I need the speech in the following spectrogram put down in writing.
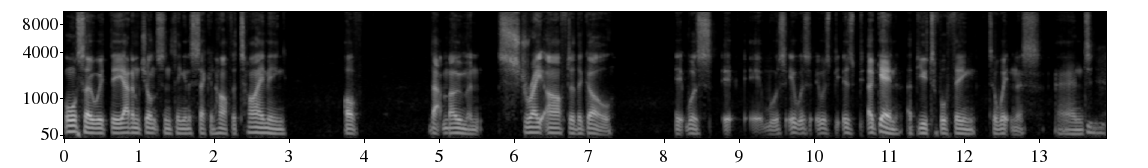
also with the Adam Johnson thing in the second half, the timing of that moment straight after the goal, it was it, it was it was it was, it was again a beautiful thing to witness and. Mm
